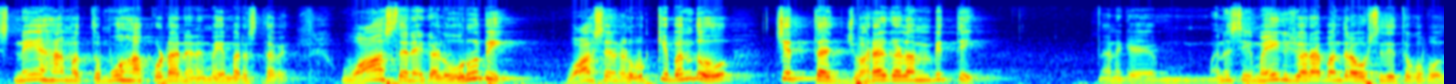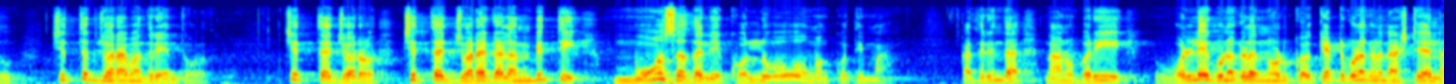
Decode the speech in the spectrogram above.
ಸ್ನೇಹ ಮತ್ತು ಮೋಹ ಕೂಡ ನನಗೆ ಮೈಮರೆಸ್ತವೆ ವಾಸನೆಗಳು ಉರುಬಿ. ವಾಸನೆಗಳು ಉಕ್ಕಿ ಬಂದು ಚಿತ್ತ ಜ್ವರಗಳಂಬಿತ್ತಿ. ನನಗೆ ಮನಸ್ಸಿಗೆ ಮೈಗೆ ಜ್ವರ ಬಂದರೆ ಔಷಧಿ ತೊಗೋಬೋದು. ಚಿತ್ತಕ್ಕೆ ಜ್ವರ ಬಂದರೆ ಅಂತ ತೊಗೊಳ್ಳೋದು ಚಿತ್ತ ಜ್ವರ, ಚಿತ್ತ ಜ್ವರಗಳಂಬಿತ್ತಿ ಮೋಸದಲ್ಲಿ ಕೊಲ್ಲುವವು ಮಂಕುತಿಮ್ಮ. ಅದರಿಂದ ನಾನು ಬರೀ ಒಳ್ಳೆಯ ಗುಣಗಳನ್ನು ನೋಡ್ಕೊ, ಕೆಟ್ಟ ಗುಣಗಳನ್ನು ಅಷ್ಟೇ ಅಲ್ಲ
